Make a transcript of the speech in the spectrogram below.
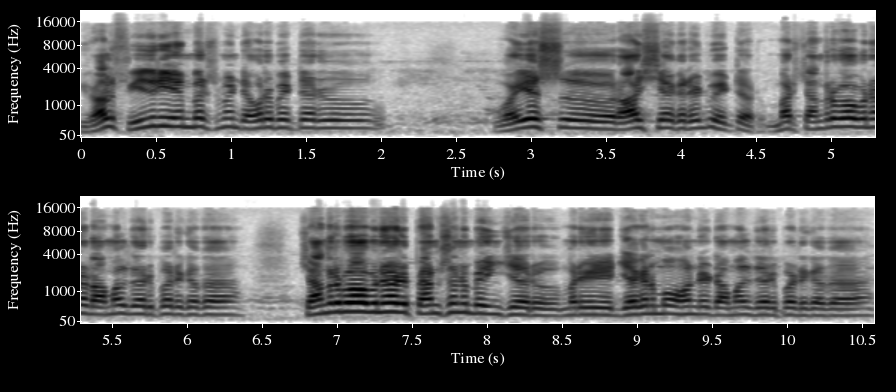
ఇవాళ ఫీజు రీఎంబర్స్మెంట్ ఎవరు పెట్టారు? వైఎస్ రాజశేఖర రెడ్డి పెట్టారు. మరి చంద్రబాబు నాయుడు అమలు జరిపారు కదా. చంద్రబాబు నాయుడు పెన్షన్ పెంచారు. మరి జగన్మోహన్ రెడ్డి అమలు జరిపాడు కదా.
